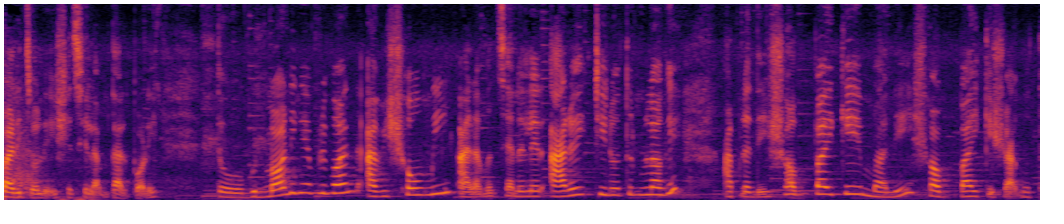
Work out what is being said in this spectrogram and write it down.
বাড়ি চলে এসেছিলাম তারপরে। তো গুড মর্নিং এভরিওয়ান আমি সৌমি আর আমার চ্যানেলের আরও একটি নতুন ব্লগে আপনাদের সবাইকে মানে সবাইকে স্বাগত।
